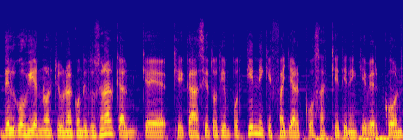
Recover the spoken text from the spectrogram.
del gobierno del Tribunal Constitucional que, que, cada cierto tiempo tiene que fallar cosas que tienen que ver con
